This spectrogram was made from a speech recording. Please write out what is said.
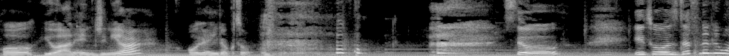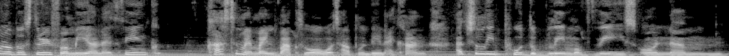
or you're an engineer, or you're a doctor. so it was definitely one of those three for me, and I think casting my mind back to all what happened then, I can actually put the blame of this on um,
